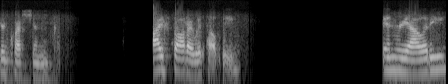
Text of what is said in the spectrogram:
good question. I thought I was healthy. In reality,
